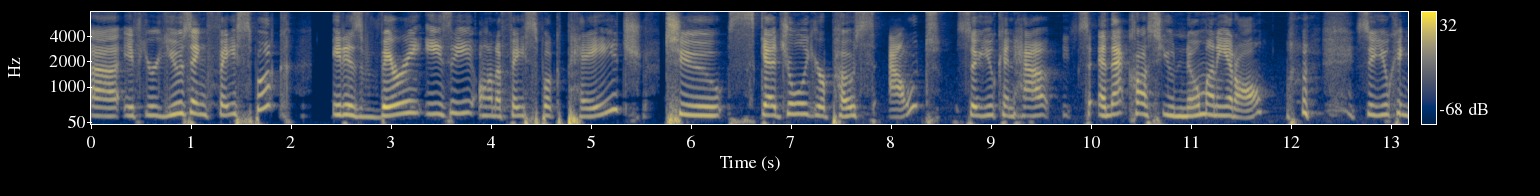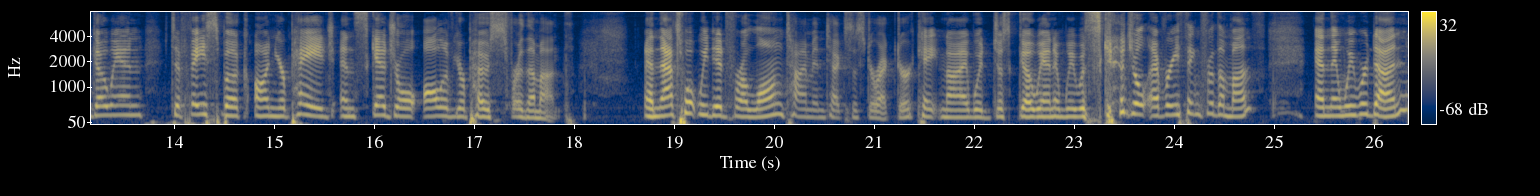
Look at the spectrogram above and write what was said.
Uh, if you're using Facebook, it is very easy on a Facebook page to schedule your posts out. So you can have, and that costs you no money at all. so you can go in to Facebook on your page and schedule all of your posts for the month. And that's what we did for a long time in Texas Director. Kate and I would just go in and we would schedule everything for the month, and then we were done.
